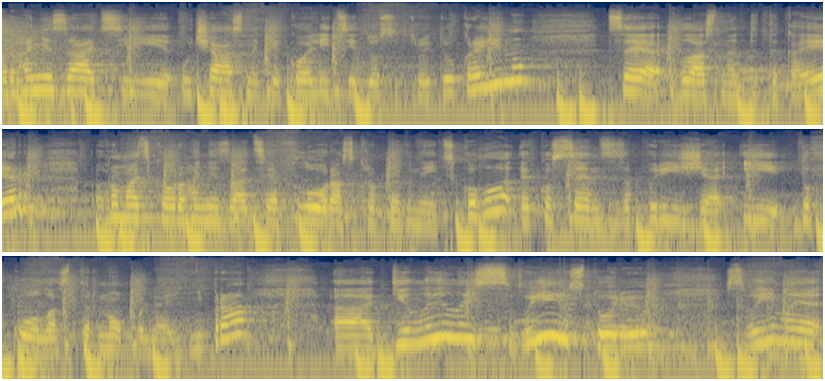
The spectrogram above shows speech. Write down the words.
організації, учасники коаліції «Досить труїти Україну. Це власне ДТКР, громадська організація Флора з Кропивницького, Екосенс Запоріжжя і довкола з Тернополя і Дніпра ділились своєю історією, своїми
